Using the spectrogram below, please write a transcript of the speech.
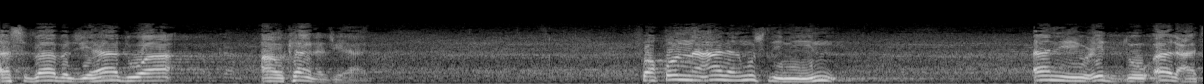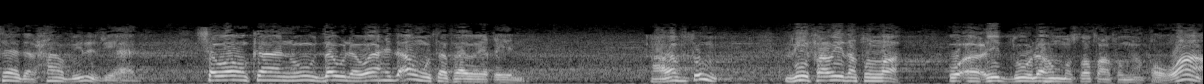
أسباب الجهاد وأركان الجهاد. فقلنا على المسلمين أن يعدوا العتاد الحرب للجهاد سواء كانوا دولة واحدة أو متفرقين. عرفتم؟ ذي فريضة الله وأعدوا لهم ما استطعتم من قوة.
